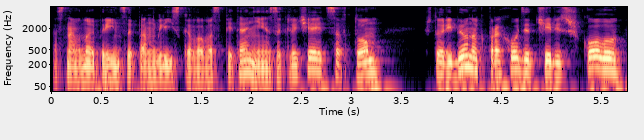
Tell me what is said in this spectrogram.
Основной принцип английского воспитания заключается в том, что ребенок проходит через школу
